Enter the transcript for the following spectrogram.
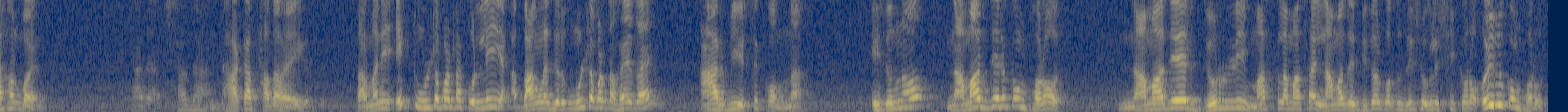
এখন বলেন ঢাকা সাদা হয়ে গেছে। তার মানে একটু উল্টাপাল্টা করলেই বাংলা যেরকম উল্টাপাল্টা হয়ে যায় আরবি এর কম না। এই জন্য নামাজ যেরকম ফরজ, নামাজের জরুরি মাসলা মাসাইল, নামাজের বিতর্কত জিনিস ওগুলো শিক্ষক ওই রকম ফরজ।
